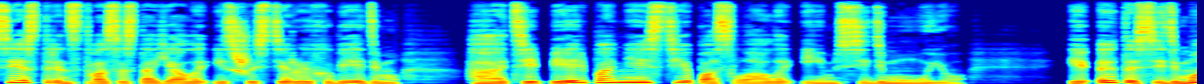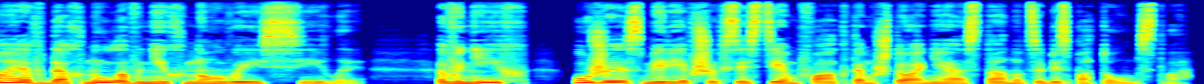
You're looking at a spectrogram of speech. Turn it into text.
Сестринство состояло из шестерых ведьм, а теперь поместье послало им седьмую. И эта седьмая вдохнула в них новые силы. В них, уже смирившихся с тем фактом, что они останутся без потомства.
